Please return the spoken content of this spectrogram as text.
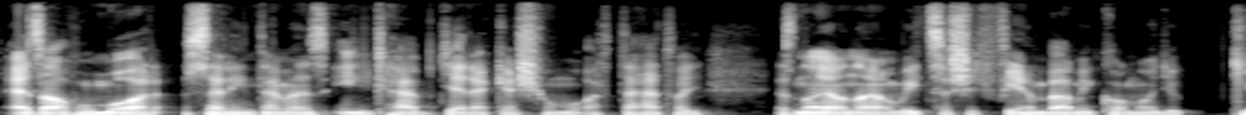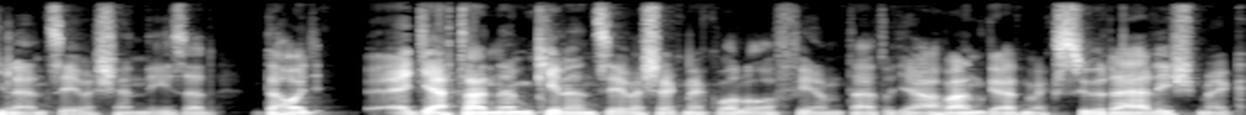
ez a humor, szerintem ez inkább gyerekes humor. Tehát, hogy ez nagyon-nagyon vicces egy filmben, amikor mondjuk kilenc évesen nézed, de hogy egyáltalán nem kilenc éveseknek való a film, tehát ugye avantgárd, meg szürreális, meg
